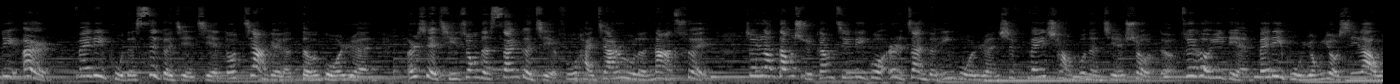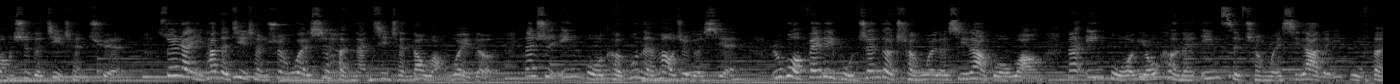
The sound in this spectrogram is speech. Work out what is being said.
第二，菲利普的四个姐姐都嫁给了德国人。而且其中的三个姐夫还加入了纳粹，这让当时刚经历过二战的英国人是非常不能接受的。最后一点，菲利普拥有希腊王室的继承权，虽然以他的继承顺位是很难继承到王位的，但是英国可不能冒这个险。如果菲利普真的成为了希腊国王，那英国有可能因此成为希腊的一部分。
